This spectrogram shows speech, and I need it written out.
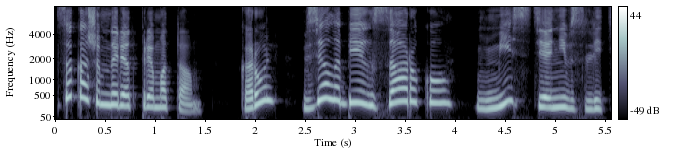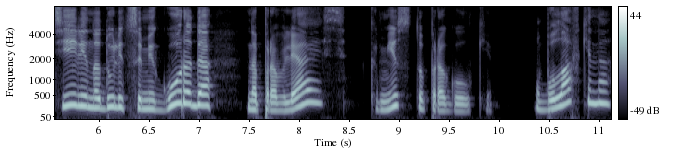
Закажем наряд прямо там». Король взял обеих за руку. Вместе они взлетели над улицами города – направляясь к месту прогулки. У Булавкина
